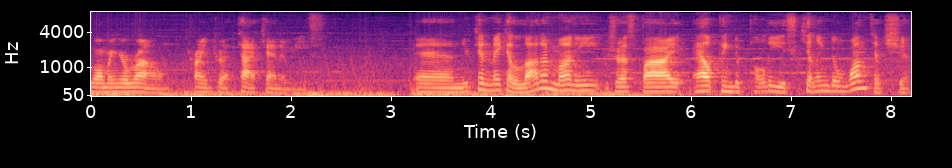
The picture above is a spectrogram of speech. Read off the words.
roaming around trying to attack enemies. And you can make a lot of money just by helping the police killing the wanted ship.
